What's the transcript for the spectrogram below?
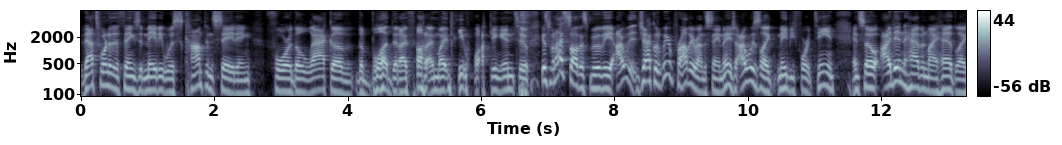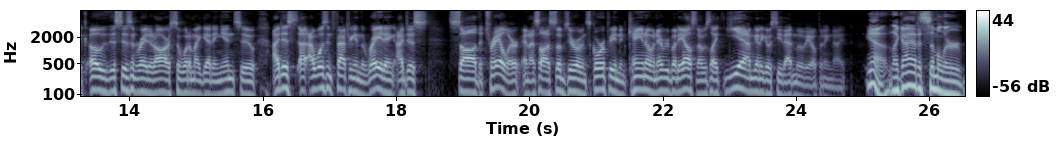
that's one of the things that maybe was compensating for the lack of the blood that I thought I might be walking into. Because when I saw this movie, I was Jacqueline, we were probably around the same age. I was like maybe 14. And so I didn't have in my head like, oh, this isn't rated R, so what am I getting into? I just I wasn't factoring in the rating. I just saw the trailer and I saw Sub Zero and Scorpion and Kano and everybody else, and I was like, yeah, I'm gonna go see that movie opening night. Yeah, like I had a similar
